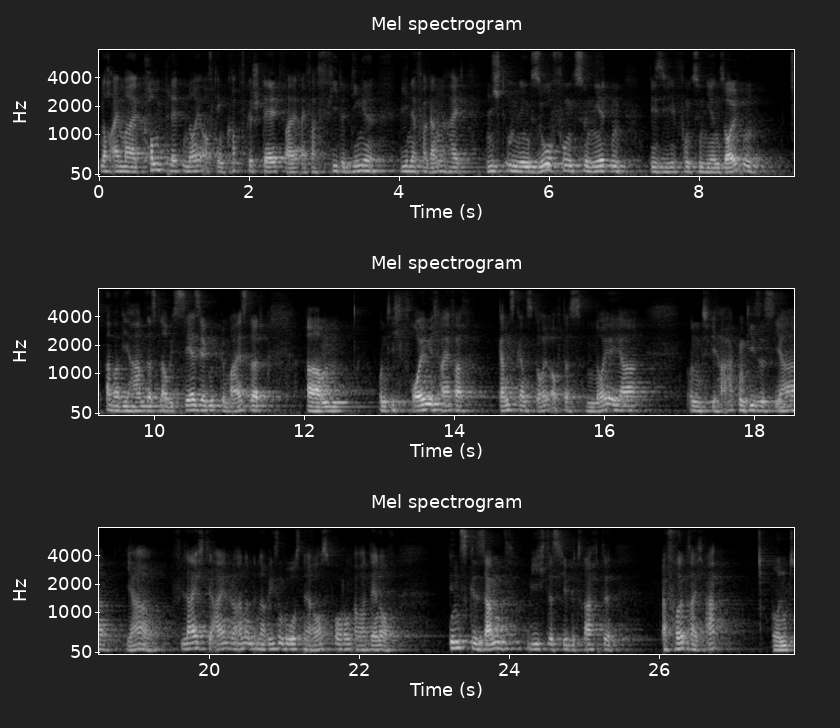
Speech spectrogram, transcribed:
noch einmal komplett neu auf den Kopf gestellt, weil einfach viele Dinge wie in der Vergangenheit nicht unbedingt so funktionierten, wie sie funktionieren sollten. Aber wir haben das, glaube ich, sehr, sehr gut gemeistert. Ähm, und ich freue mich einfach ganz, ganz doll auf das neue Jahr. Und wir haken dieses Jahr, ja, vielleicht der eine oder andere mit einer riesengroßen Herausforderung, aber dennoch insgesamt, wie ich das hier betrachte, erfolgreich ab. Und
